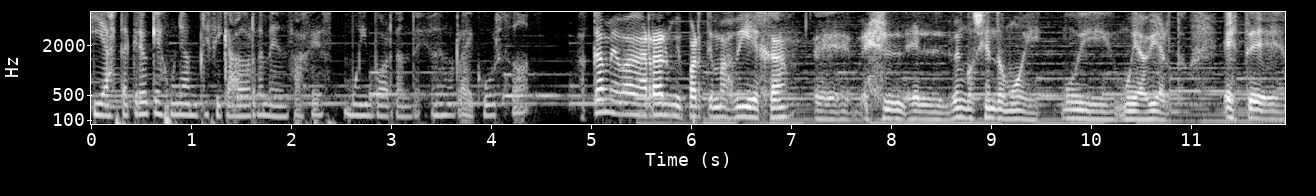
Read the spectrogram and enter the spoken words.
y hasta creo que es un amplificador de mensajes muy importante, es un recurso. Acá me va a agarrar mi parte más vieja, eh, el, vengo siendo muy, muy, muy abierto. Este,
